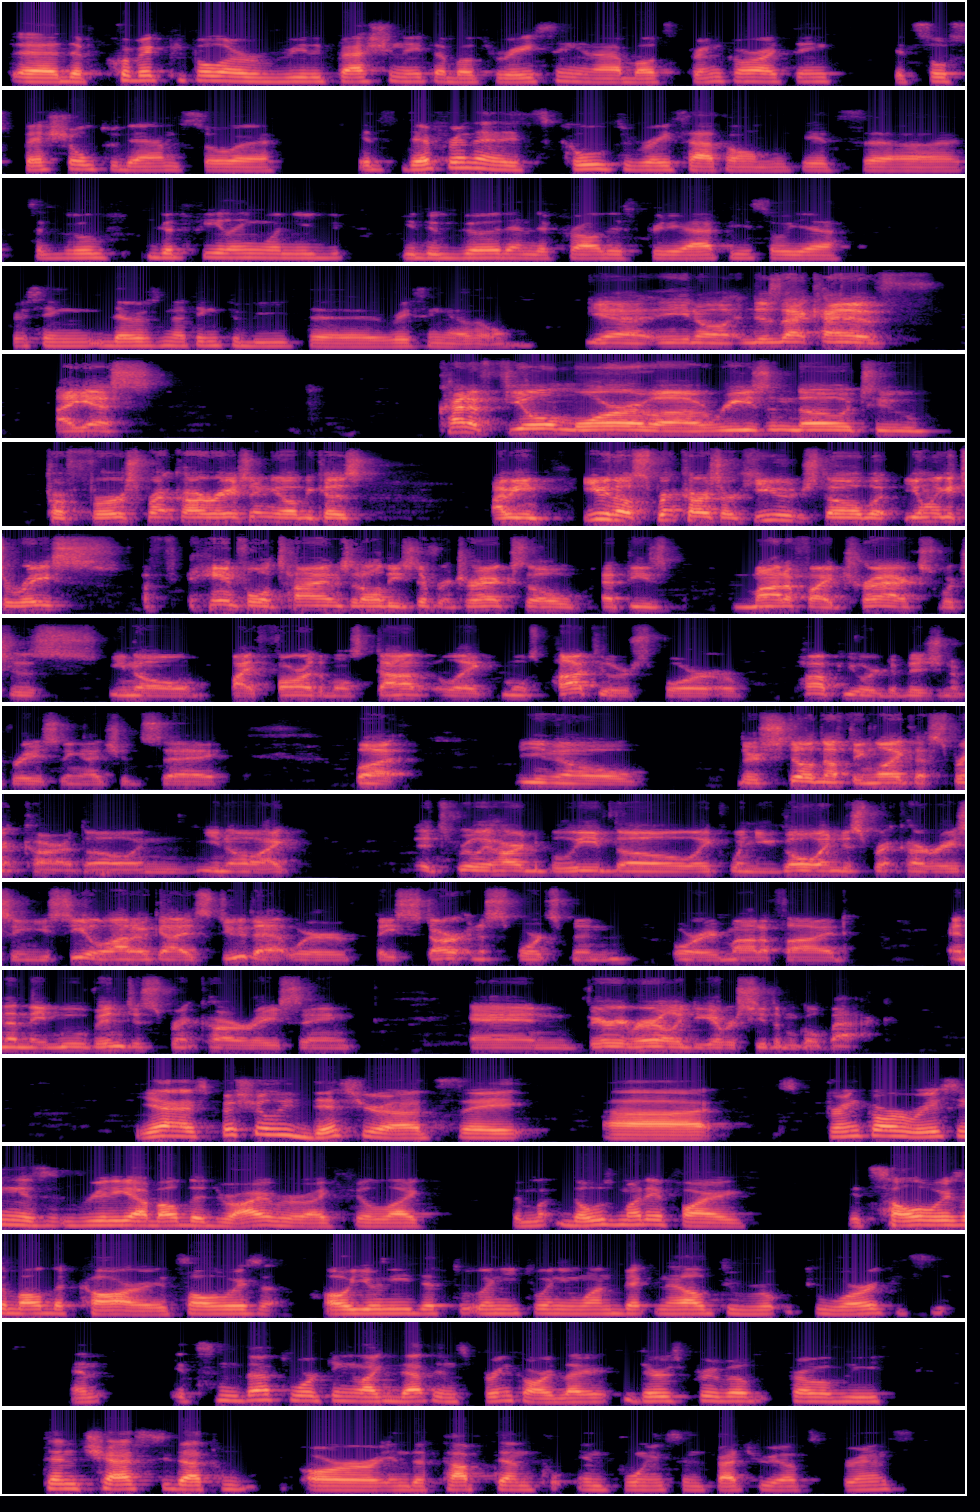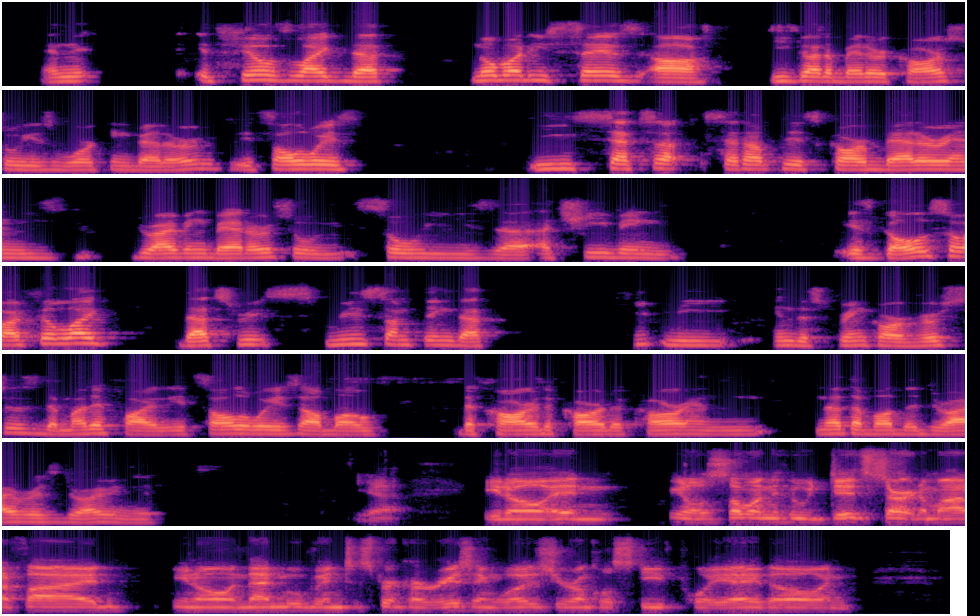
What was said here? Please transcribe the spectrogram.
uh, the Quebec people are really passionate about racing and about sprint car. I think it's so special to them. So uh, it's different and it's cool to race at home. It's uh, it's a good good feeling when you you do good and the crowd is pretty happy. So yeah, racing there's nothing to beat uh, racing at home. Yeah, you know, and does that kind of, I guess, kind of feel more of a reason though to prefer sprint car racing? You know, because I mean, even though sprint cars are huge though, but you only get to race a handful of times at all these different tracks. So at these modified tracks, which is you know by far the most like most popular sport or popular division of racing, I should say. But you know, there's still nothing like a sprint car though, and you know, I it's really hard to believe though. Like when you go into sprint car racing, you see a lot of guys do that where they start in a sportsman or a modified, and then they move into sprint car racing, and very rarely do you ever see them go back. Yeah, especially this year, I'd say uh, sprint car racing is really about the driver. I feel like the, those modified, it's always about the car. It's always oh you need the 2021 Bicknell to to work. It's, and it's not working like that in sprint car. Like there's probably probably 10 chassis that are in the top 10 in points in Patriot sprints, and it, it feels like that nobody says uh he got a better car, so he's working better. It's always he sets up set up his car better and he's driving better, so so he's uh, achieving his goals. So I feel like that's re- really something that keep me in the sprint car versus the modified. It's always about the car, the car, the car, and not about the drivers driving it. Yeah, you know, and you know, someone who did start in a modified, you know, and then move into sprint car racing was your uncle Steve Poirier, though, and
